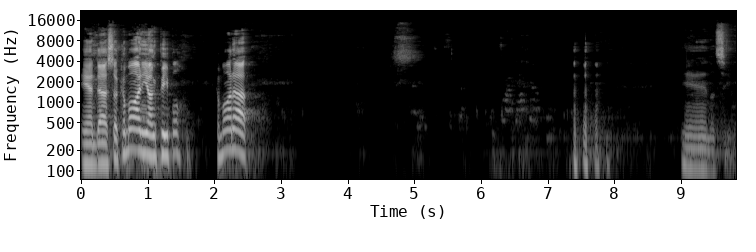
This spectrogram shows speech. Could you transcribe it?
And uh, so come on, young people. Come on up. and let's see,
